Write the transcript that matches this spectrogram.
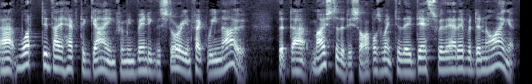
Uh, what did they have to gain from inventing the story? In fact, we know that uh, most of the disciples went to their deaths without ever denying it.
